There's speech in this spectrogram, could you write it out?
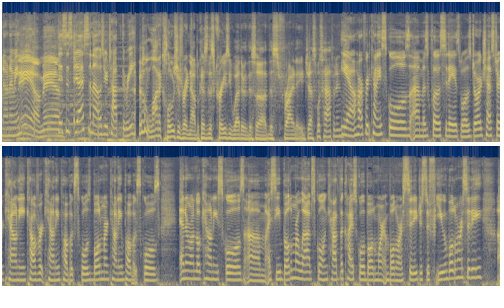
know what I mean? Damn, man. This is Jess, and that was your top three. There's a lot of closures right now because of this crazy weather this uh this Friday. Jess, what's happening? Yeah, Harford County Schools um, is closed today, as well as Dorchester County, Calvert County Public Schools, Baltimore County Public Schools, Anne Arundel County Schools. Um, I see Baltimore Lab School and Catholic High School, in Baltimore and Baltimore City. Just a few in Baltimore City uh,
